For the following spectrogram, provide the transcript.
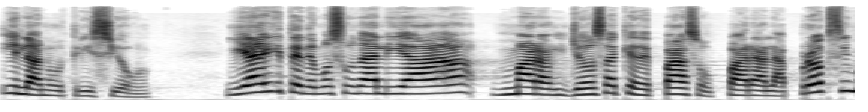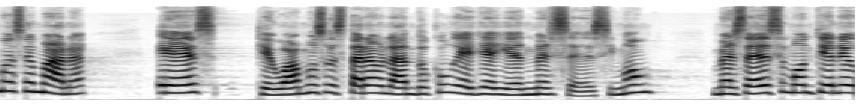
y la nutrición. Y ahí tenemos una aliada maravillosa que de paso para la próxima semana es que vamos a estar hablando con ella y es Mercedes Simón. Mercedes Simón tiene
